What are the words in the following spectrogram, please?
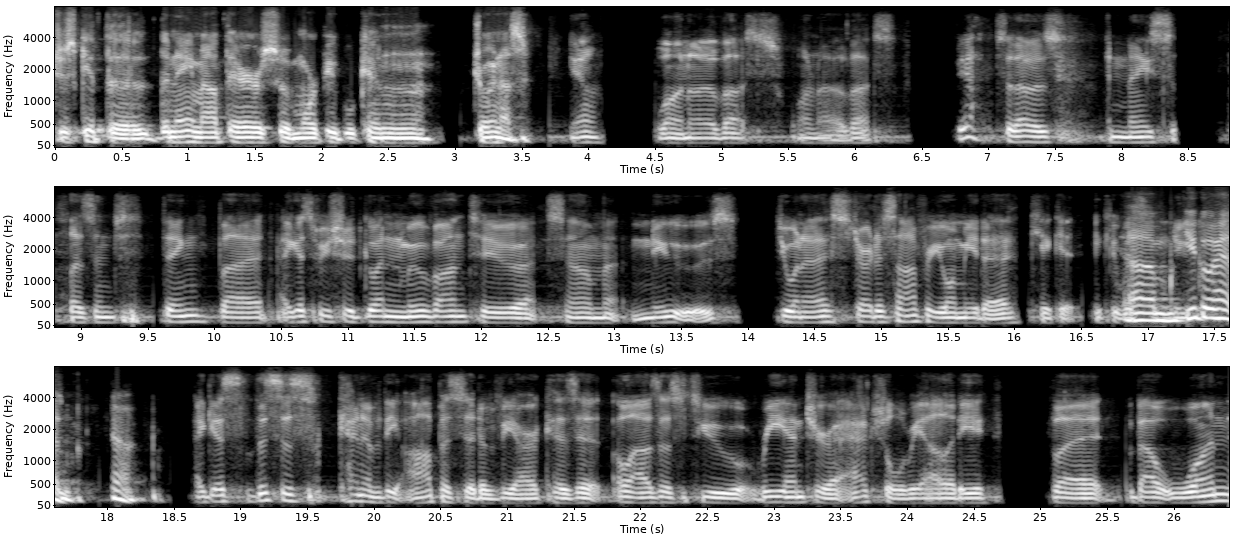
just get the the name out there so more people can join us. Yeah, one of us, one of us. Yeah. So that was a nice, pleasant thing. But I guess we should go ahead and move on to some news. Do you want to start us off, or you want me to kick it? Kick it Um, you go ahead. Yeah. I guess this is kind of the opposite of VR because it allows us to re enter actual reality. But about one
